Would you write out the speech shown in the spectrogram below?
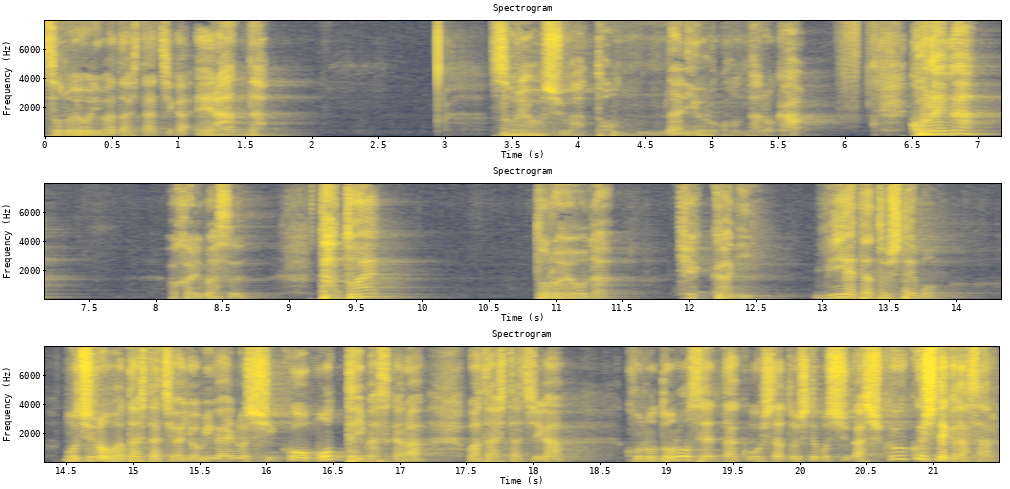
そのように私たちが選んだ。それを主はどんなに喜んだのか。これが分かります？たとえどのような結果に見えたとしてももちろん私たちはよみがえりの信仰を持っていますから私たちがこのどの選択をしたとしても主が祝福してくださる。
